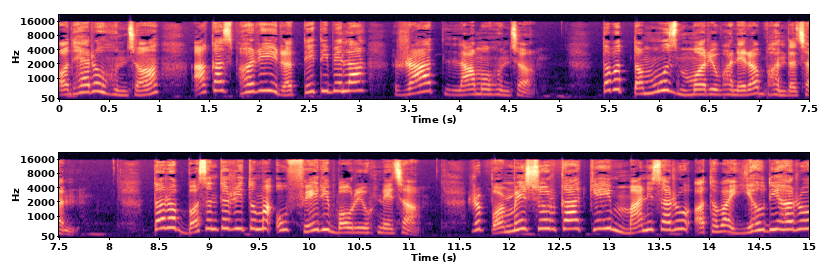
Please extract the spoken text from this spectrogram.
अध्यारो हुन्छ आकाशभरि र त्यति बेला रात लामो हुन्छ। तब तम्मुज मर्यो भनेर भन्दछन्। तर वसन्त ऋतुमा ऊ फेरि बौरी उठ्नेछ। र परमेश्वरका केही मानिसहरू अथवा यहुदीहरू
